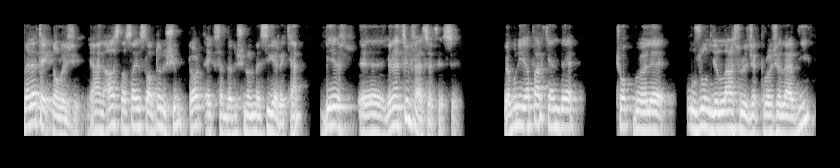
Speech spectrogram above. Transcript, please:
ve de teknoloji. Yani aslında sayısal dönüşüm dört eksende düşünülmesi gereken bir e, yönetim felsefesi. Ve bunu yaparken de çok böyle uzun yıllar sürecek projeler değil,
